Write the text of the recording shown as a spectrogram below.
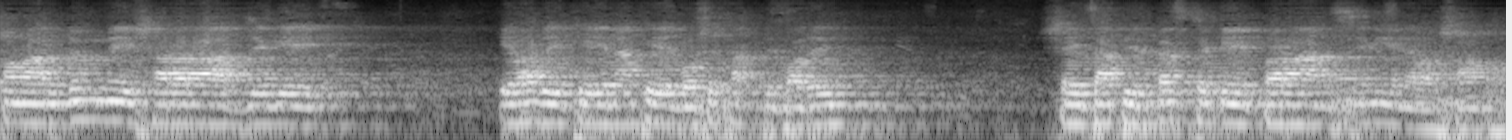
শোনার জন্য সারা রাত জেগে এভাবে খেয়ে না খেয়ে বসে থাকতে পারে, সেই জাতির কাছ থেকে কোরআন ছিনিয়ে নেওয়া সম্ভব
